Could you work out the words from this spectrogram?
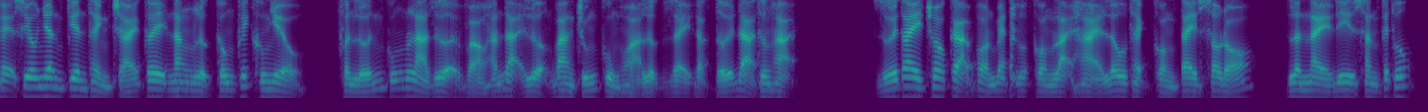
Hệ siêu nhân kiên thành trái cây năng lực công kích không nhiều, phần lớn cũng là dựa vào hắn đại lượng bang chúng cùng hỏa lực dày đặc tới đả thương hại. Dưới tay cho cả bọn bẹt thuộc còn lại hải lâu thạch còn tay sau đó, lần này đi săn kết thúc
